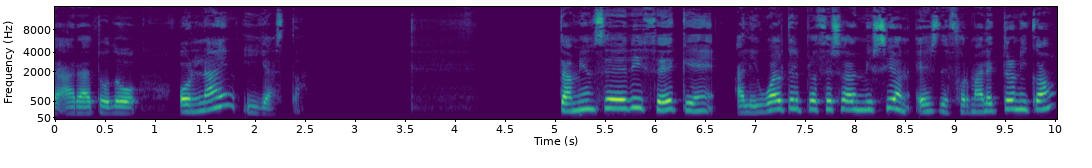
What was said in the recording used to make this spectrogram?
hará todo online y ya está. También se dice que, al igual que el proceso de admisión es de forma electrónica,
